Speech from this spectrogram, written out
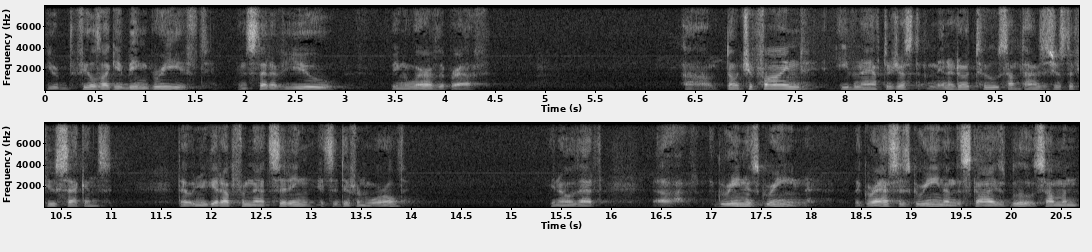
it feels like you're being breathed instead of you being aware of the breath. Uh, don't you find, even after just a minute or two, sometimes it's just a few seconds, that when you get up from that sitting, it's a different world? You know, that uh, green is green, the grass is green, and the sky is blue. Someone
